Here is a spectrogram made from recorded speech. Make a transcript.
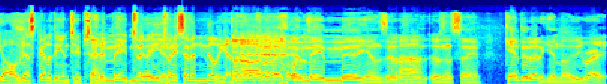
Ja, och den spelade in typ såhär And it made 20, millions. 27 million. it made millions. It was, it was insane. Can't do that again though. You're right.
